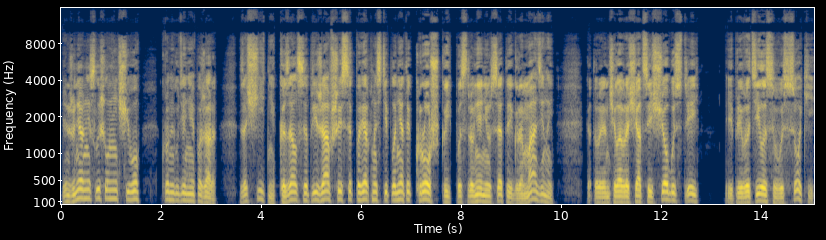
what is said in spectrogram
Инженер не слышал ничего, кроме гудения пожара. Защитник казался прижавшийся к поверхности планеты крошкой по сравнению с этой громадиной, которая начала вращаться еще быстрее и превратилась в высокий,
